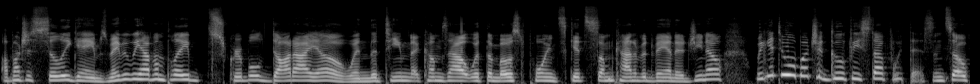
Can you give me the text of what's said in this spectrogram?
a bunch of silly games. Maybe we have them play skribbl.io and the team that comes out with the most points gets some kind of advantage. You know, we can do a bunch of goofy stuff with this. And so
